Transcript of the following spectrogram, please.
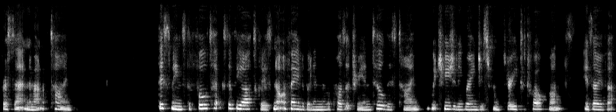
for a certain amount of time. This means the full text of the article is not available in the repository until this time, which usually ranges from 3 to 12 months, is over,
